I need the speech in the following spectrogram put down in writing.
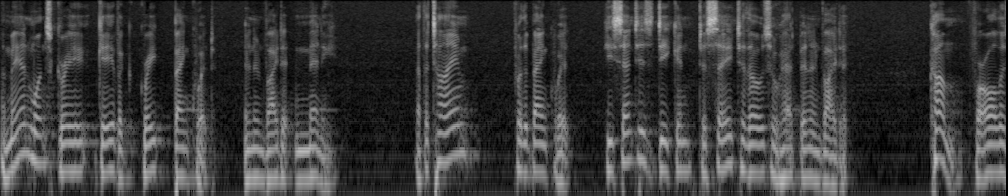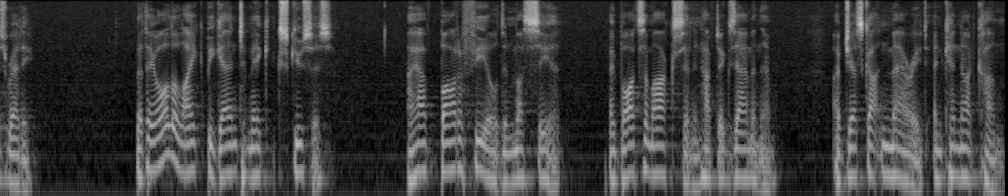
A man once gave a great banquet and invited many. At the time for the banquet, he sent his deacon to say to those who had been invited, Come, for all is ready. But they all alike began to make excuses. I have bought a field and must see it. I bought some oxen and have to examine them. I've just gotten married and cannot come.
